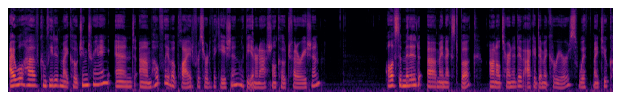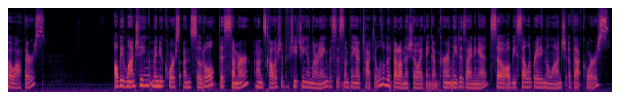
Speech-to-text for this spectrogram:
I will have completed my coaching training and um, hopefully have applied for certification with the International Coach Federation. I'll have submitted uh, my next book on alternative academic careers with my two co authors. I'll be launching my new course on SOTL this summer on Scholarship of Teaching and Learning. This is something I've talked a little bit about on the show. I think I'm currently designing it, so I'll be celebrating the launch of that course.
